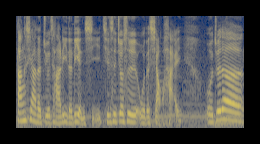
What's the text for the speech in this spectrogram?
当下的觉察力的练习，其实就是我的小孩。我觉得，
